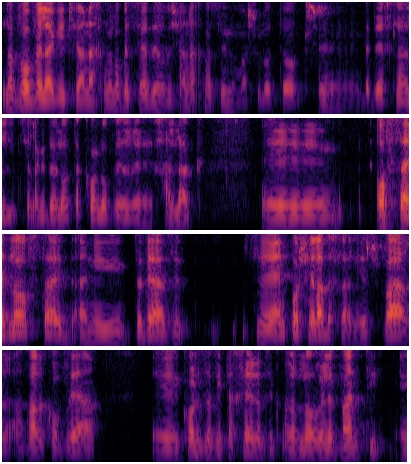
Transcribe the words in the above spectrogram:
לבוא ולהגיד שאנחנו לא בסדר ושאנחנו עשינו משהו לא טוב, כשבדרך כלל אצל הגדולות הכל עובר אה, חלק. offside, לא offside, אני, אתה יודע, זה, זה, אין פה שאלה בכלל, יש VAR, VAR קובע, אה, כל זווית אחרת זה כבר לא רלוונטי. אה,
